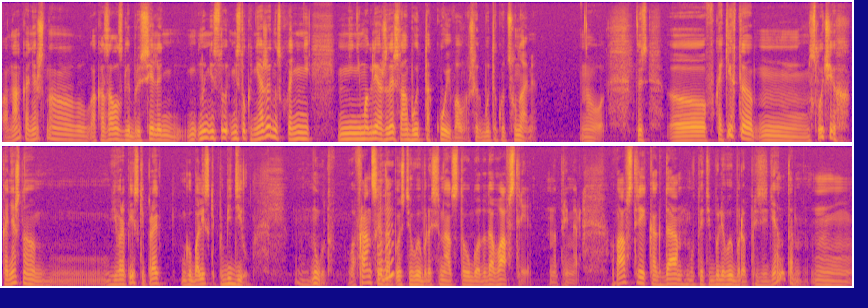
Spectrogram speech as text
она, конечно, оказалась для Брюсселя ну, не, сто, не столько неожиданно, сколько они не, не, не могли ожидать, что она будет такой волной, что это будет такой цунами. Ну, вот. То есть э, в каких-то э, случаях, конечно, европейский проект глобалистский победил. Ну вот во Франции, угу. допустим, выборы 17 -го года, да, в Австрии, например. В Австрии, когда вот эти были выборы президента, э, Э,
